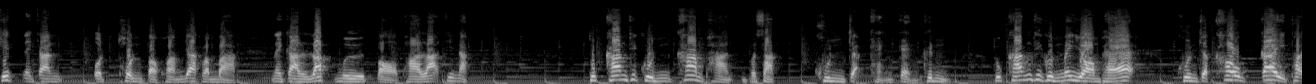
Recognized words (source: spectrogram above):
คิดในการอดทนต่อความยากลำบาก ในการรับมือต่อภาระที่หนัก ทุกครั้งที่คุณข้ามผ่านอุปสรรค คุณจะแข็งแกร่งขึ้น ทุกครั้งที่คุณไม่ยอมแพ้ คุณจะเข้าใกล้พระ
